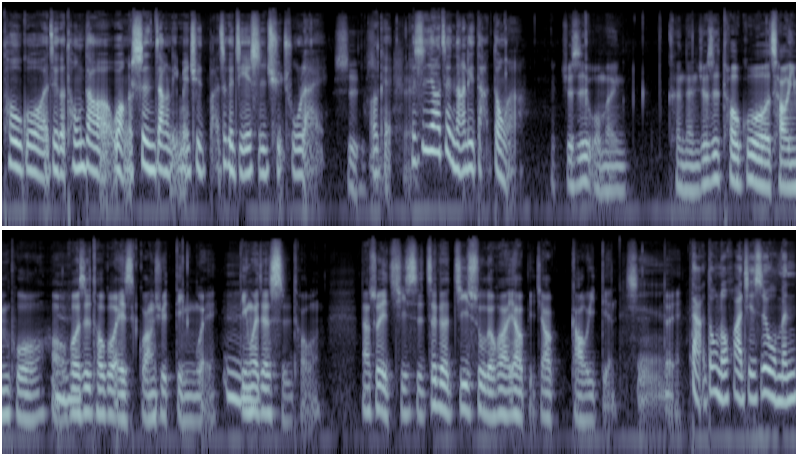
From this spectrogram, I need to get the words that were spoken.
透过这个通道往肾脏里面去把这个结石取出来，是，是 OK。可是要在哪里打洞啊？就是我们。可能就是透过超音波哦，或者是透过 X 光去定位，嗯、定位这个石头。那所以其实这个技术的话要比较高一点。是，对。打洞的话，其实我们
